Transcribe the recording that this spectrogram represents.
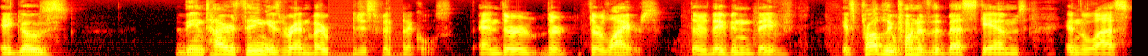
It goes the entire thing is ran by religious fanaticals and they're they're they're liars. They're they've been they've it's probably one of the best scams in the last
